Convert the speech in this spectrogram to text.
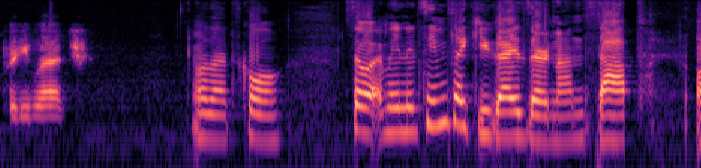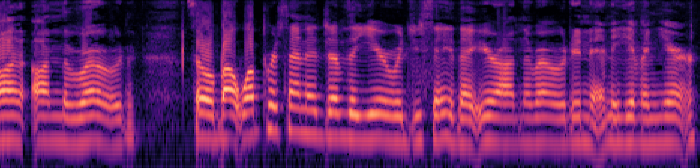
pretty much. Oh, that's cool. So, I mean, it seems like you guys are nonstop on on the road. So, about what percentage of the year would you say that you're on the road in any given year?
